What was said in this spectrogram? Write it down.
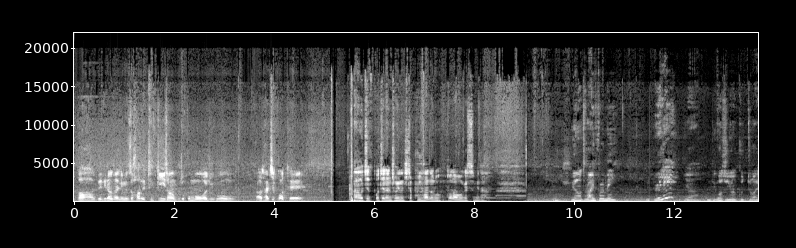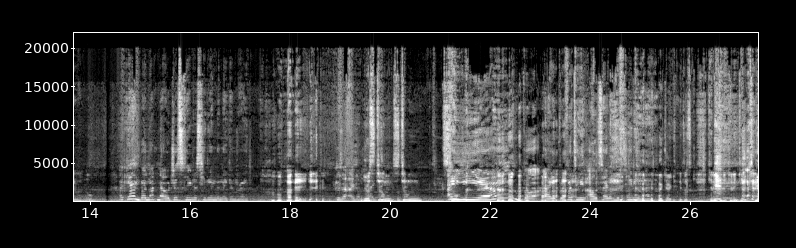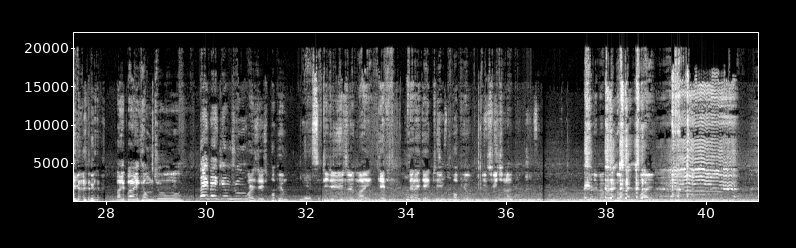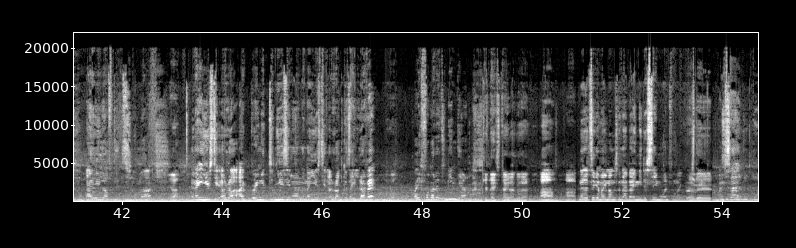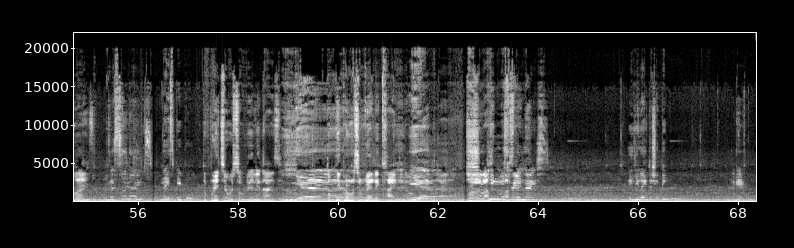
아 내리랑 다니면서 하루에 두 끼 이상은 무조건 먹어가지고 아 살찔 것 같아 아 어째, 어쨌든 저희는 진짜 부산으로 떠나보겠습니다 You don't drive for me? Really? Yeah, because you're a good driver, no? I can, but not now. Just leave the city, and then I can drive. Why? Because I, I don't. You're like strong, strong. I am, but I prefer to live outside of the city. okay, okay, just kidding, kidding, kidding, kidding. bye, bye, Gyeongju. Bye, bye, Gyeongju. What is this? Perfume? Yes. Did you use uh, my gift that I gave to you? Perfume in Switzerland. You remember? No. Why? I loved it so much. Yeah. And I used it a lot. I bring it to New Zealand and I used it a lot because I love it. No? But I forgot it in India. Okay, next time I'm gonna. Ah, ah. Now that's okay. My mom's gonna buy me the same one for my birthday. I'm sad. Why? That's so nice. Nice people. The Brits were so really nice, you know. Yeah. The people were so really kind, you know. Yeah. Well, last- shopping was last really day. nice. Did you like the shopping?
